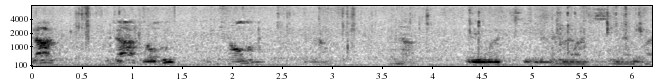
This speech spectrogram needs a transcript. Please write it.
Doc, Doc, roll them, control them. No. Anyone to see them, everyone to see them.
